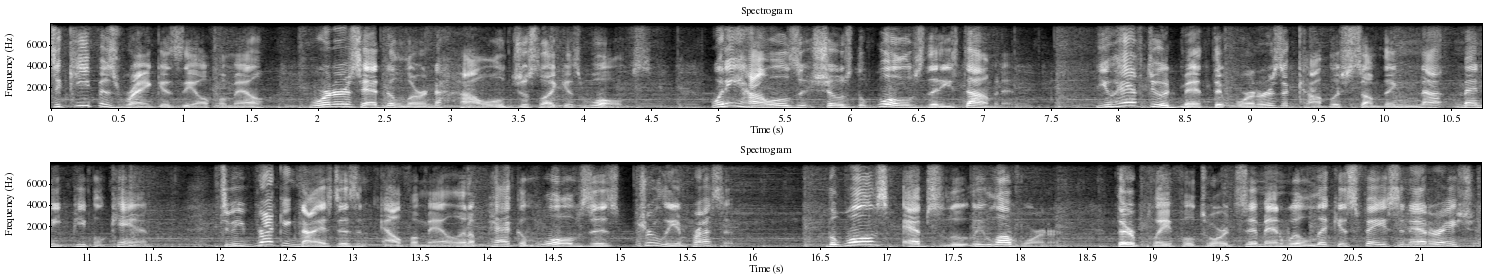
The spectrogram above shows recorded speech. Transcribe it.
To keep his rank as the alpha male, Werner's had to learn to howl just like his wolves. When he howls, it shows the wolves that he's dominant. You have to admit that Werner has accomplished something not many people can. To be recognized as an alpha male in a pack of wolves is truly impressive. The wolves absolutely love Werner. They're playful towards him and will lick his face in adoration.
